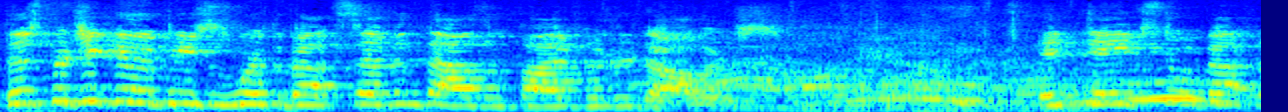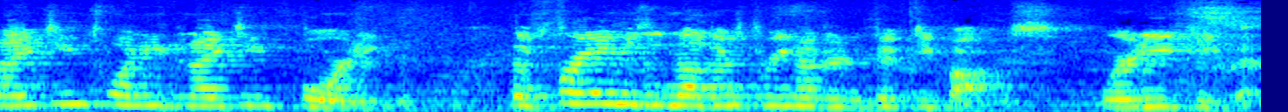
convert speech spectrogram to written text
this particular piece is worth about $7,500. It dates to about 1920 to 1940. The frame is another 350 bucks. Where do you keep it?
